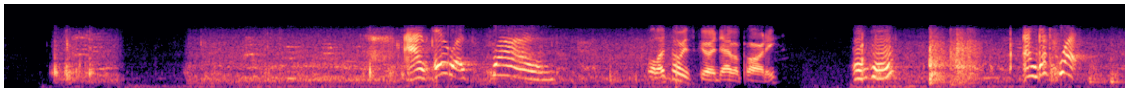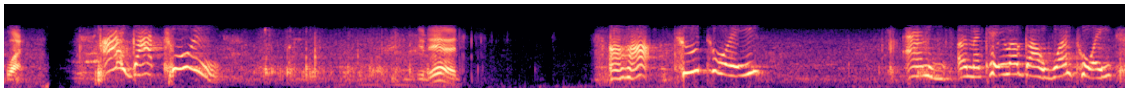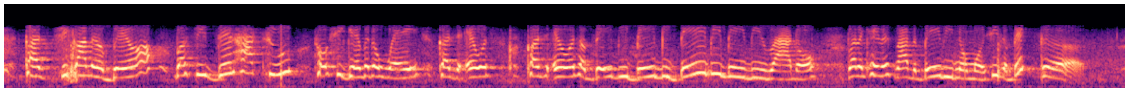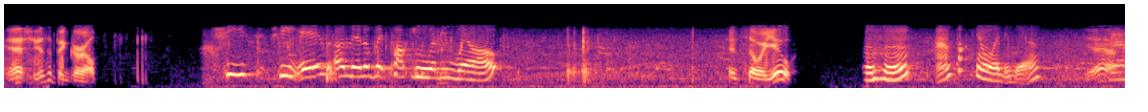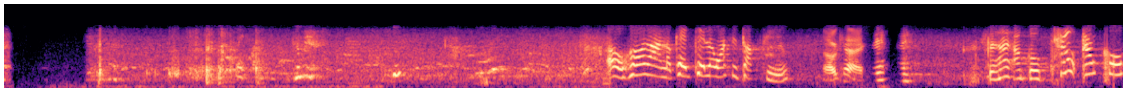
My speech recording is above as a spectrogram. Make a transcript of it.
And it was fun. Well, that's always good to have a party. Mhm. And guess what? What? I got toys. You did? Uh huh. Two toys. And uh, Michaela got one toy because she got a bear, but she did have two, so she gave it away because it was cause it was a baby, baby, baby, baby rattle. But Michaela's not a baby no more. She's a big girl. Yeah, she is a big girl. She she is a little bit talking really well. And so are you. Mm Mhm. I'm talking really well. Yeah. Come here. Oh, hold on, okay? Kayla wants to talk to you. Okay. Say hi. Uncle. Hi, Uncle.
